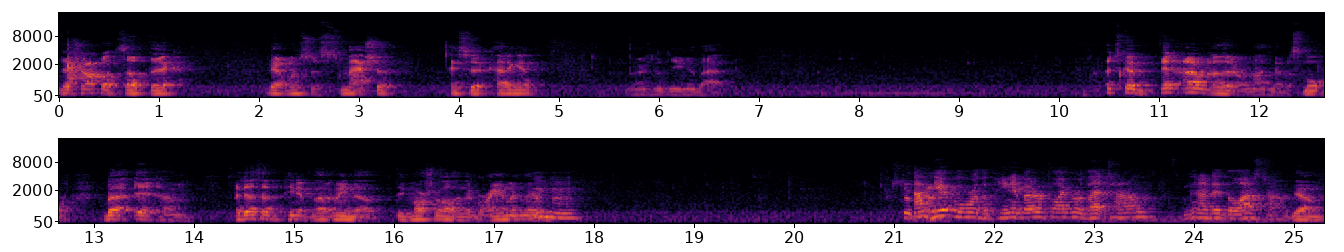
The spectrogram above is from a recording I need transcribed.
The chocolate's so thick that once you smash it instead of cutting it, there's nothing you do about it. It's good. It, I don't know that it reminds me of a s'more, but it um, it does have the peanut butter. I mean the the marshmallow and the graham in there. Mm-hmm. Still I get more of the peanut butter flavor that time than I did the last time. Yeah,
